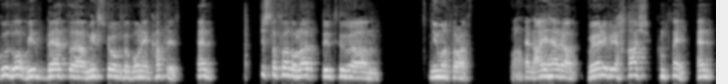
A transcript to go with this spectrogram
good work with that uh, mixture of the bone and cartilage. And she suffered a lot due to um, pneumothorax. Wow. And I had a very, very harsh complaint. And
